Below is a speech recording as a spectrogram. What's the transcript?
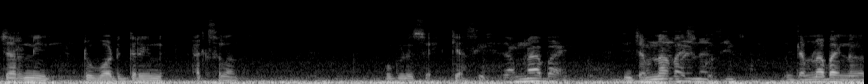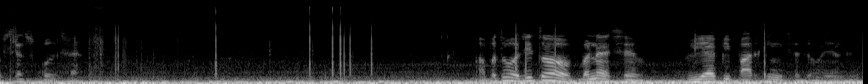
journey toward green excellence ઓગણીસો એક્યાસી. Jamnabhai Jamnabai nursing school. Jamnabai nursing school છે. આ બધું હજી તો બને છે. વીઆઈપી પાર્કિંગ છે જો અહીંયા.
